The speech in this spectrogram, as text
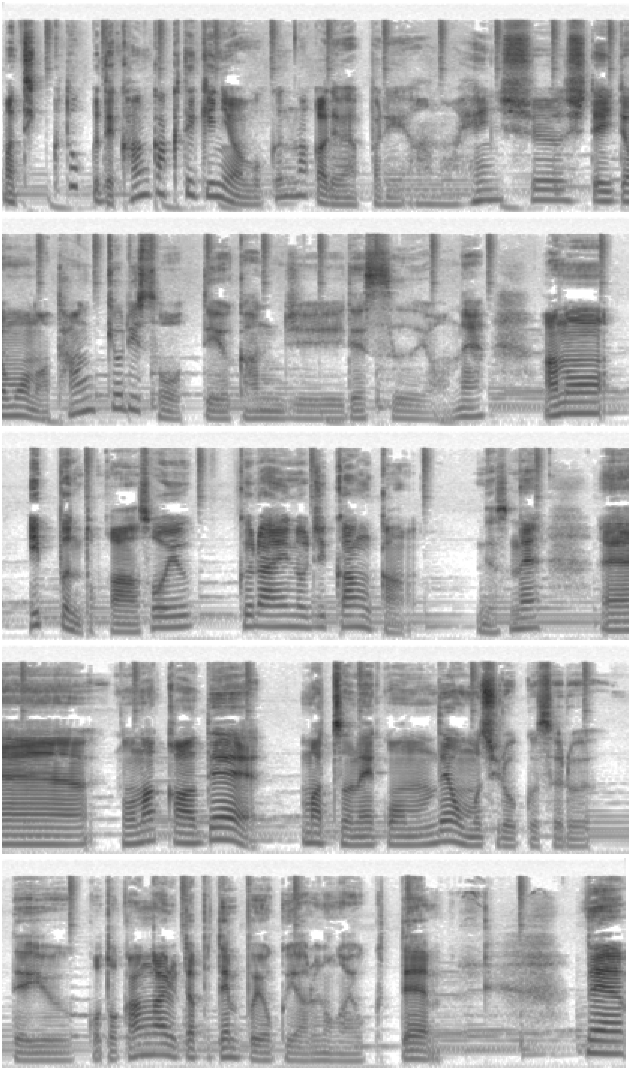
まあ、TikTok で感覚的には僕の中ではやっぱり、あの、編集していて思うのは短距離走っていう感じですよね。あの、1分とかそういうくらいの時間間ですね。えー、の中で、まあ、詰め込んで面白くするっていうことを考えるとやっぱテンポよくやるのが良くて、で、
